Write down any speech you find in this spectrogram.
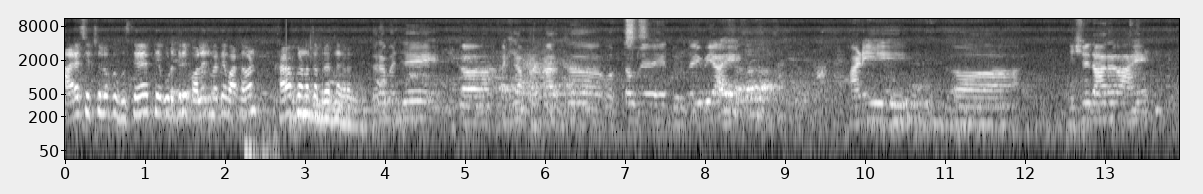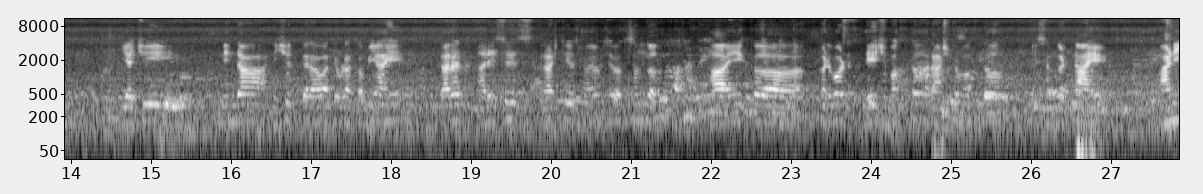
आर एस एसचे लोक घुसते ते कुठेतरी कॉलेजमध्ये वातावरण खराब करण्याचा प्रयत्न करत होते खरं म्हणजे अशा प्रकारचं वक्तव्य हे दुर्दैवी आहे. आणि निषेधार निषेधार्ह आहे. याची निंदा निषेध करावा तेवढा कमी आहे. कारण आर एस एस राष्ट्रीय स्वयंसेवक संघ हा एक कडवट देशभक्त राष्ट्रभक्त ही संघटना आहे. आणि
